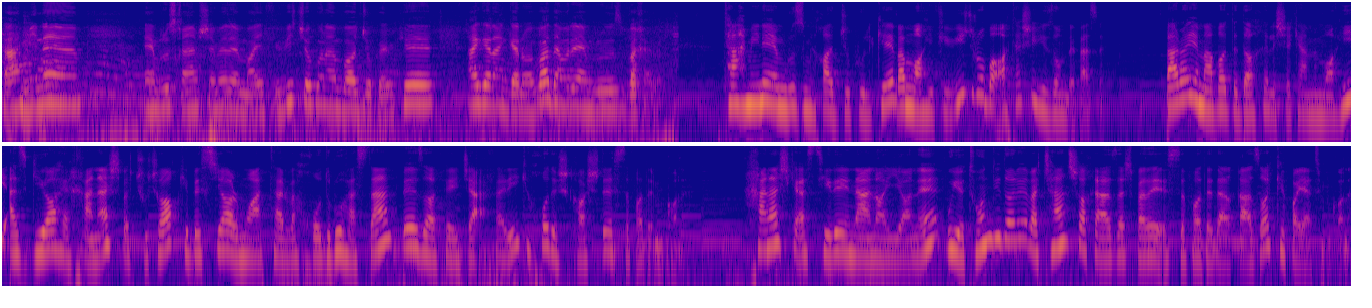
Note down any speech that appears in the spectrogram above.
تحمینم امروز خواهم شمر مای فیویچ کنم با جوکرکه اگر گرم باد امر امروز بخره تحمینه امروز می‌خواد جوکولکه و ماهی فیویج رو با آتش هیزم بپزه. برای مواد داخل شکم ماهی از گیاه خنش و چوچاق که بسیار معطر و خودرو هستند به اضافه جعفری که خودش کاشته استفاده می‌کنه. خنش که از تیره نعناییانه بوی تندی داره و چند شاخه ازش برای استفاده در غذا کفایت می‌کنه.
